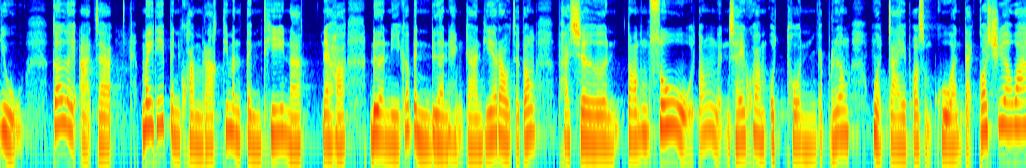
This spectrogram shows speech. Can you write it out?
อยู่ ก็เลยอาจจะไม่ได้เป็นความรักที่มันเต็มที่นักนะคะเดือนนี้ก็เป็นเดือนแห่งการที่เราจะต้องเผชิญ ต้องสู้ต้องเหมือนใช้ความอดทนกับเรื่องหัวใจพอสมควร แต่ก็เชื่อว่า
